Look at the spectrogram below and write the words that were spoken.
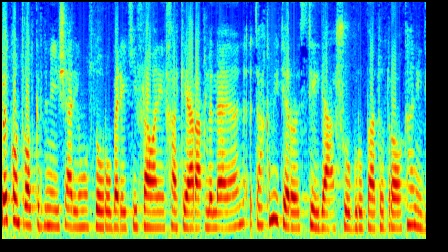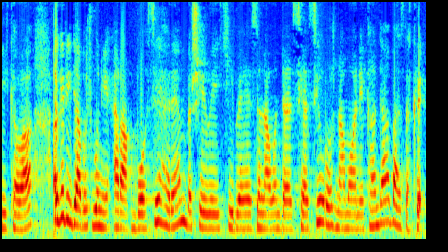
دوای کۆنترۆڵکردنی شاری موسڵ و ڕووبەرێکی فراوانی خاکی عێراق لەلایەن تاقمی تێرۆریستی داعش و گروپە تۆندڕەوەکانی دیکەوە ئەگەری دابەشبوونی عێراق بۆ سێ هەرێم بە شێوەیەکی بەهێز لە ناوەندە سیاسی و ڕۆژنامەوانیەکاندا باس دەکرێت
